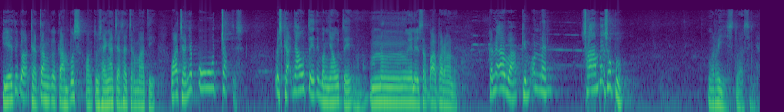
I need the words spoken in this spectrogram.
Dia itu kalau datang ke kampus waktu saya ngajar saya cermati, wajahnya pucat. Wis gak nyaute timbang nyaute, meneng ini serpapar ngono. Karena apa? Game online sampai subuh. Ngeri situasinya.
